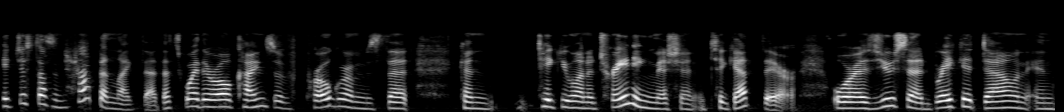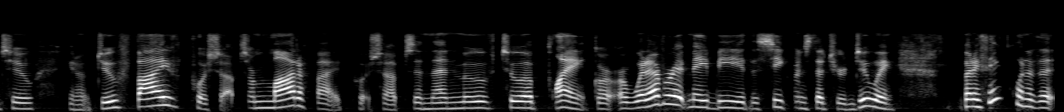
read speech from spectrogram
It just doesn't happen like that. That's why there are all kinds of programs that can take you on a training mission to get there. Or, as you said, break it down into you know, do five push ups or modified push ups and then move to a plank or, or whatever it may be, the sequence that you're doing. But I think one of the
